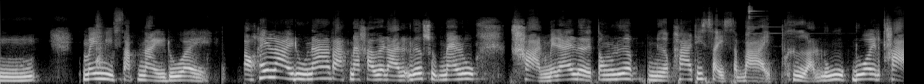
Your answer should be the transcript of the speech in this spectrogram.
นี้ไม่มีซับในด้วยเอาให้ลายดูน่ารักนะคะ เวลาเลือกชุดแม่ลูกขาดไม่ได้เลย ต้องเลือกเนื้อผ้าที่ใส่สบายเผื่อลูกด้วยค่ะ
